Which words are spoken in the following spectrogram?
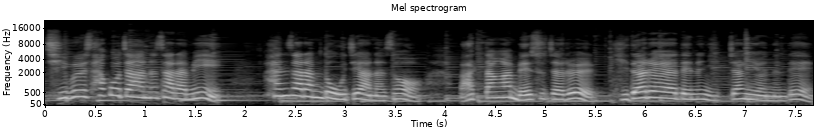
집을 사고자 하는 사람이 한 사람도 오지 않아서 마땅한 매수자를 기다려야 되는 입장이었는데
